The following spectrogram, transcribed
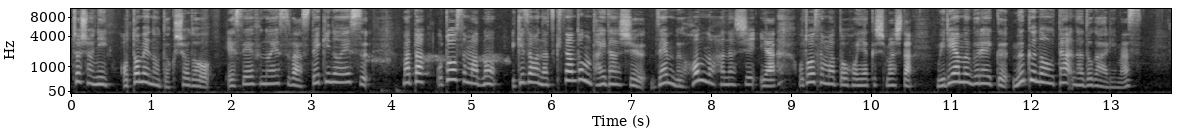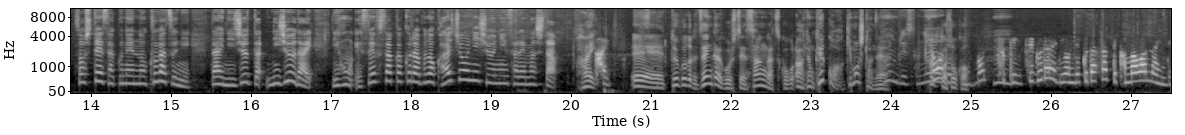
著書に乙女の読書道 SF の S は素敵の S またお父様の池澤夏樹さんとの対談集全部本の話やお父様と翻訳しましたウィリアム・ブレイク無垢の歌などがあります。そして昨年の9月に第 20, 代20代日本 SF 作家クラブの会長に就任されました。はい、はい。えーということで前回ご出演3月9日。あでも結構空きましたね。そうですね。そうかそうか。もう月一ぐらいで呼んでくださって構わないんで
